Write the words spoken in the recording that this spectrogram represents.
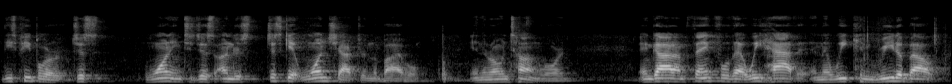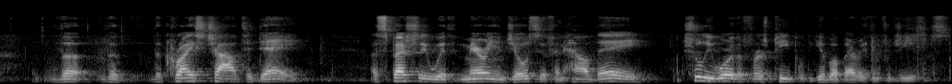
these people are just wanting to just under, just get one chapter in the Bible in their own tongue, Lord. And God, I'm thankful that we have it and that we can read about the the the Christ child today, especially with Mary and Joseph and how they truly were the first people to give up everything for Jesus.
